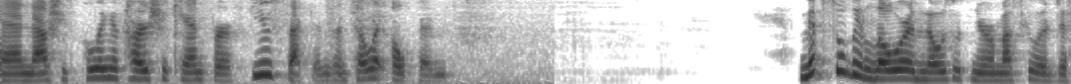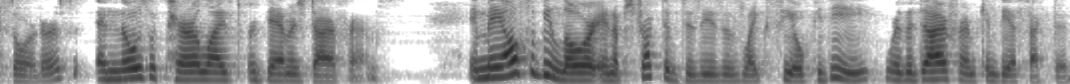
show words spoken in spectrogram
And now she's pulling as hard as she can for a few seconds until it opens. MIPS will be lower in those with neuromuscular disorders and those with paralyzed or damaged diaphragms. It may also be lower in obstructive diseases like COPD, where the diaphragm can be affected.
